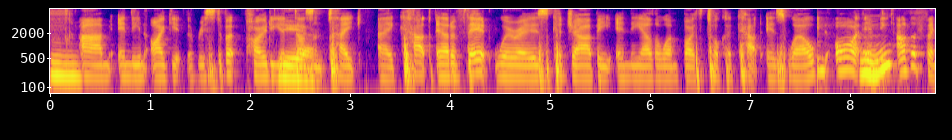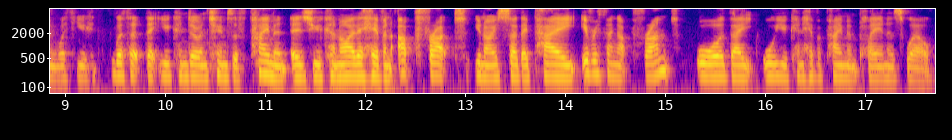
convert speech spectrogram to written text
Mm. um, and then I get the rest of it. Podia Yeah. doesn't take a cut out of that, whereas Kajabi and the other one both took a cut as well. And, oh, and the other thing with you with it that you can do in terms of payment is you can either have an upfront, you know, so they pay everything up front, or they or you can have a payment plan as well.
